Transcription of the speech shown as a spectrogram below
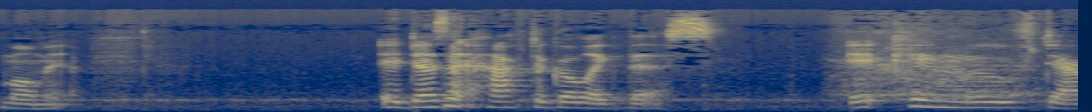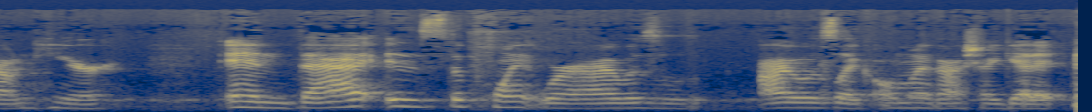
moment. It doesn't have to go like this. It can move down here. And that is the point where I was I was like, "Oh my gosh, I get it."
